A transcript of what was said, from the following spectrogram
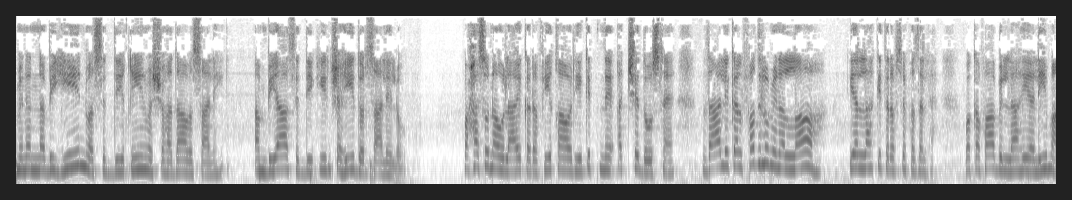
من النبیین و صدیقین و شہدا و صالحین امبیا صدیقین، شہید اور صالح لوگ۔ وہ حسن الا کا رفیقہ اور یہ کتنے اچھے دوست ہیں۔ ذالک الفضل من اللہ یہ اللہ کی طرف سے فضل ہے۔ وہ کفا بلّہ علیما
